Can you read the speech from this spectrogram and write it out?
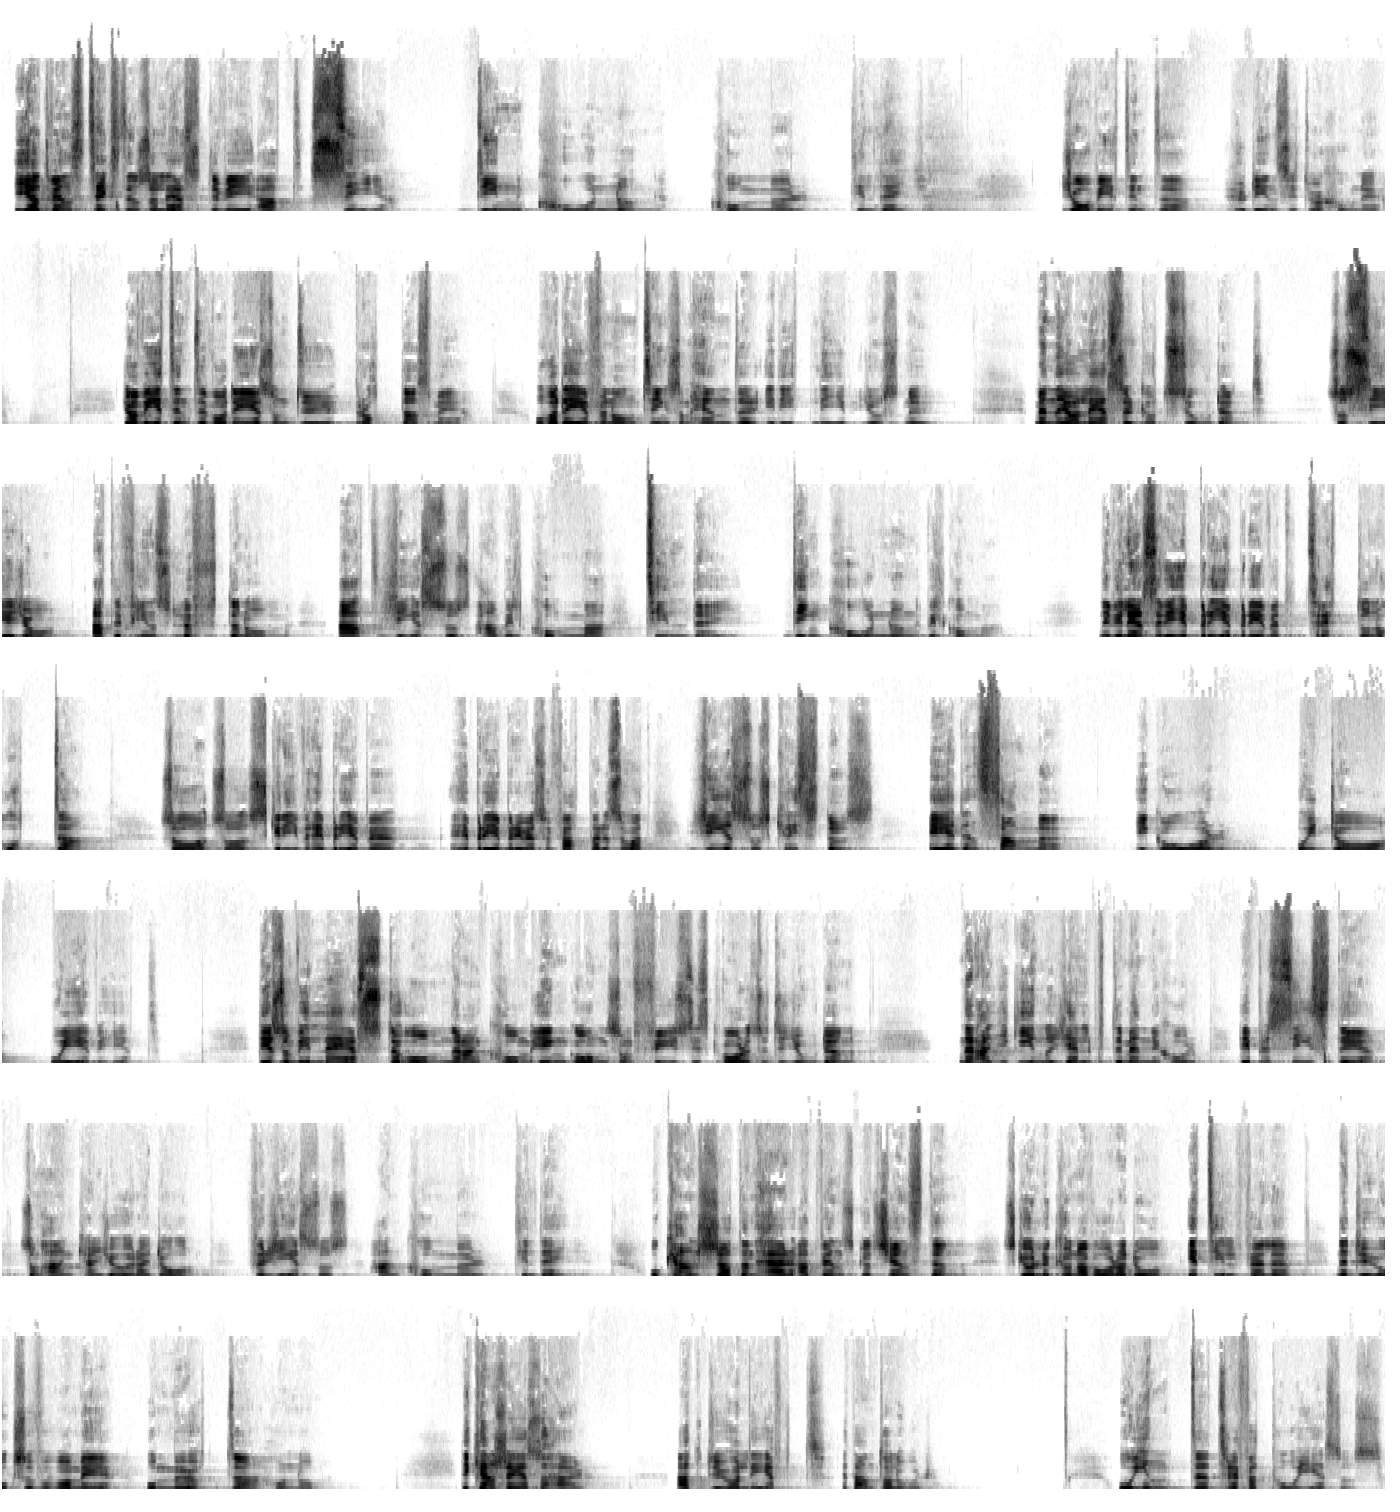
I adventstexten så läste vi att se, din konung kommer till dig. Jag vet inte hur din situation är. Jag vet inte vad det är som du brottas med och vad det är för någonting som händer i ditt liv just nu. Men när jag läser Gudsordet så ser jag att det finns löften om att Jesus han vill komma till dig. Din konung vill komma. När vi läser i Hebreerbrevet 13 och 8 så, så skriver Hebreerbrevets författare så att Jesus Kristus är densamme igår och idag och i evighet. Det som vi läste om när han kom en gång som fysisk varelse till jorden, när han gick in och hjälpte människor, det är precis det som han kan göra idag. För Jesus, han kommer till dig. Och kanske att den här adventsgudstjänsten skulle kunna vara då ett tillfälle när du också får vara med och möta honom. Det kanske är så här att du har levt ett antal år och inte träffat på Jesus.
